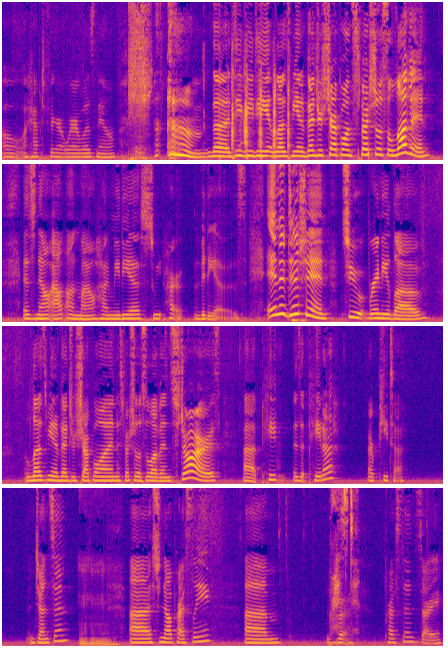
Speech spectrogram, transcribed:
oh, I have to figure out where I was now. the DVD Lesbian Adventure Strap On Specialist 11 is now out on Mile High Media Sweetheart Videos. In addition to Brandy Love, Lesbian Adventure Strap On Specialist 11 stars, uh, Pete, is it Peta or Peta? Jensen? Mm-hmm. uh, Chanel Presley, um, Preston. Preston, sorry.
